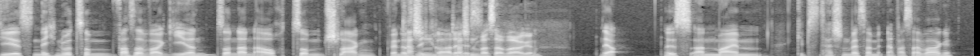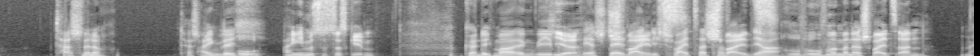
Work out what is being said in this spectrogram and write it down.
die ist nicht nur zum Wasservagieren, sondern auch zum Schlagen, wenn das Taschen, nicht gerade ist. Taschenwasserwaage. Ja, ist an meinem. Gibt es Taschenmesser mit einer Wasserwaage? Taschen. doch. Taschen. eigentlich- Oh, eigentlich müsste es das geben. Könnte ich mal irgendwie. Hier, wer stellt Schweiz. eigentlich Schweizer Taschen- Schweiz. Ja, Ruf, rufen wir mal in der Schweiz an.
